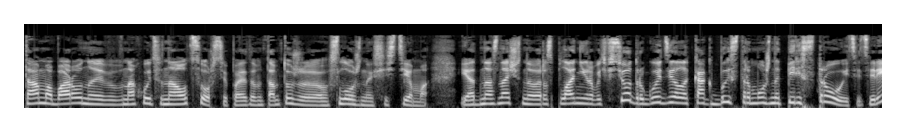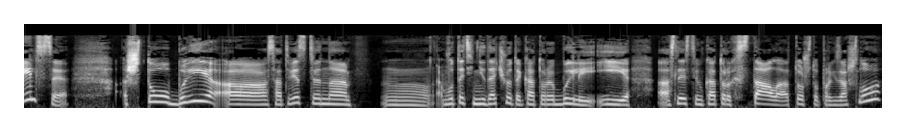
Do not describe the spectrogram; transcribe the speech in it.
Там оборона находится на аутсорсе, поэтому там тоже сложная система. И однозначно распланировать все. Другое дело, как быстро можно перестроить эти рельсы, чтобы, э, соответственно, вот эти недочеты, которые были и а, следствием которых стало то, что произошло,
